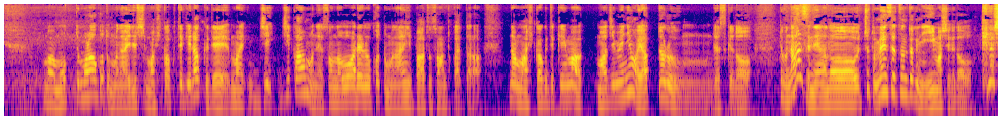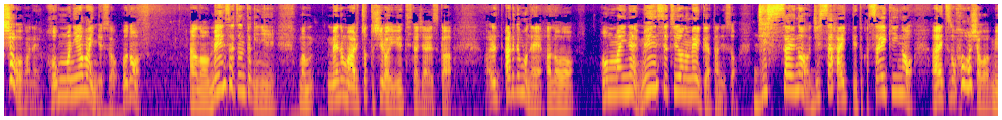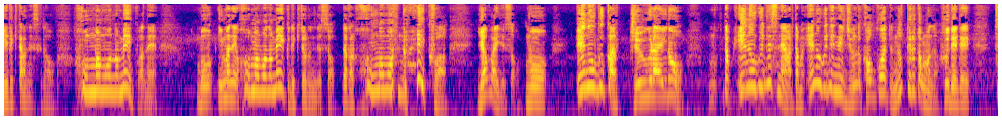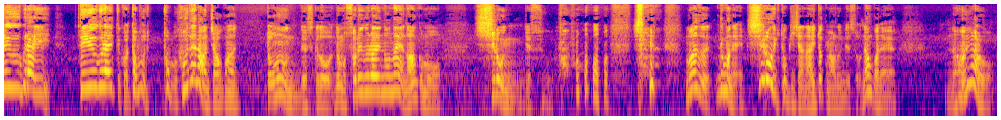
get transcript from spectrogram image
まあ持ってもらうこともないですし、まあ比較的楽で、まあじ、時間もね、そんな追われることもないパートさんとかやったら、だまあ比較的まあ真面目にはやっとるんですけど、でもなんせね、あのー、ちょっと面接の時に言いましたけど、化粧がね、ほんまにやばいんですよ。この、あの、面接の時に、まあ、目の周りちょっと白い言ってたじゃないですか。あれ、あれでもね、あの、ほんまにね、面接用のメイクやったんですよ。実際の、実際入ってとか、最近の、あいつの本性が見えてきたんですけど、ほんまもんのメイクはね、もう今ね、本物のメイクできとるんですよ。だから本物のメイクはやばいですよ。もう、絵の具か中ぐらいの、多分絵の具ですね。あれ多分絵の具でね、自分の顔こうやって塗ってると思うんだよ。筆で。っていうぐらい、っていうぐらいっていうか、多分、多分筆なんちゃうかなと思うんですけど、でもそれぐらいのね、なんかもう、白いんですよ。まず、でもね、白い時じゃない時もあるんですよ。なんかね、なんやろ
